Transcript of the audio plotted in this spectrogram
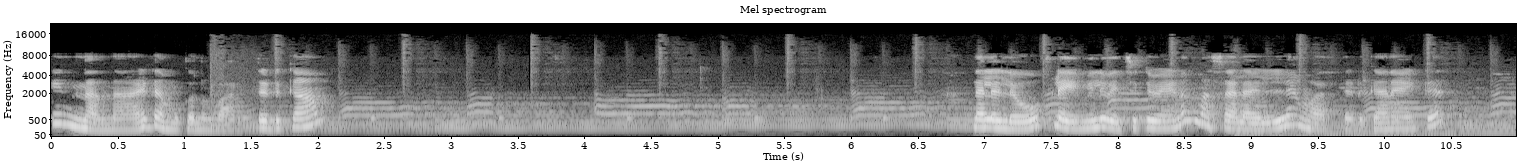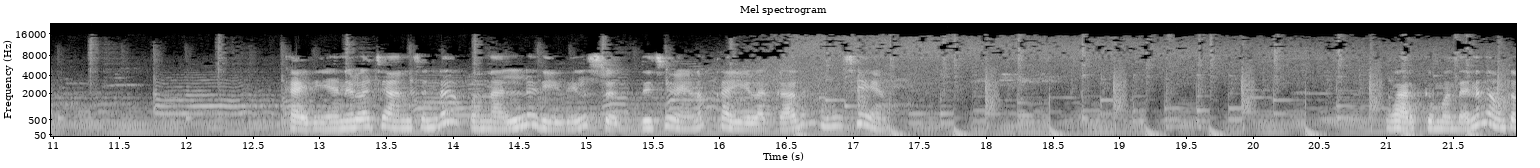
ഇനി നന്നായിട്ട് നമുക്കൊന്ന് വറുത്തെടുക്കാം. നല്ല ലോ ഫ്ലെയിമിൽ വെച്ചിട്ട് വേണം മസാല എല്ലാം വറുത്തെടുക്കാനായിട്ട്. കരിയാനുള്ള ചാൻസ് ഉണ്ട്. അപ്പം നല്ല രീതിയിൽ ശ്രദ്ധിച്ച് വേണം കൈയിളക്കാതെ നമ്മൾ ചെയ്യണം. വറുക്കുമ്പോൾ തന്നെ നമുക്ക്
